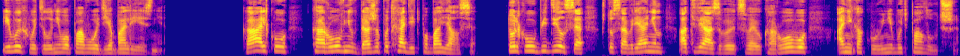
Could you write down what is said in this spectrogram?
и выхватил у него поводья болезни. Кальку коровнюх даже подходить побоялся. Только убедился, что саврянин отвязывает свою корову, а не какую-нибудь получше.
